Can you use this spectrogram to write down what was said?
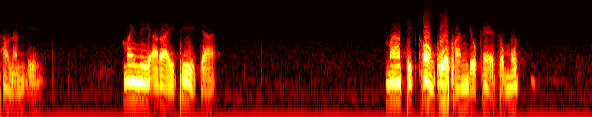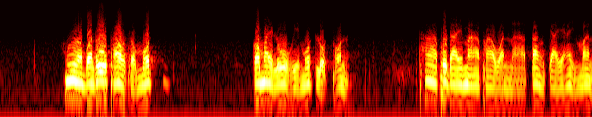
เท่านั้นเอง ไม่มีอะไรที่จะ มาติดข้องพัวพันอยู่แค่สมมุติ เมื่อบรรลุเท่าสมมติ ก็ไม่รู้วิมุตหลุดพ้น ถ้าผู้ใดมาภาวนาตั้งใจให้มั่น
